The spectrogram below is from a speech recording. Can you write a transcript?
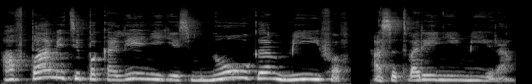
А в памяти поколений есть много мифов о сотворении мира.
